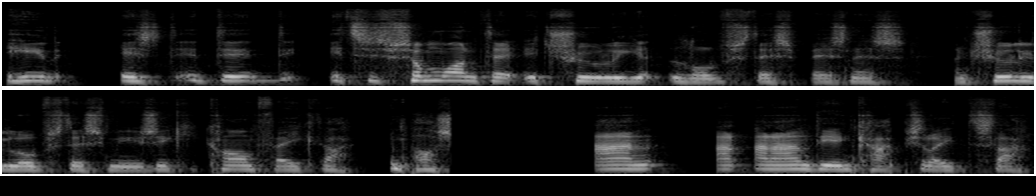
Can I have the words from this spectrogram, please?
He is it's someone that truly loves this business and truly loves this music. You can't fake that. Impossible. And, and and Andy encapsulates that.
